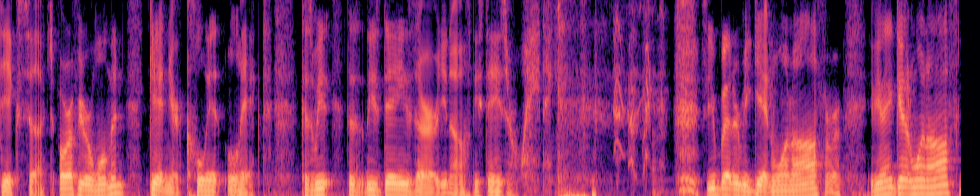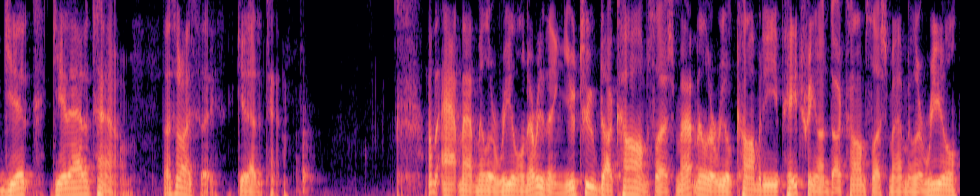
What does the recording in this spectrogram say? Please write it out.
dick sucked, or if you're a woman, getting your clit licked. Because we this, these days are you know these days are waning. so you better be getting one off, or if you ain't getting one off, get get out of town. That's what I say. Get out of town. I'm at Matt Miller Real and everything. YouTube.com slash Matt Miller Real Comedy. Patreon.com slash Matt Miller Real.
